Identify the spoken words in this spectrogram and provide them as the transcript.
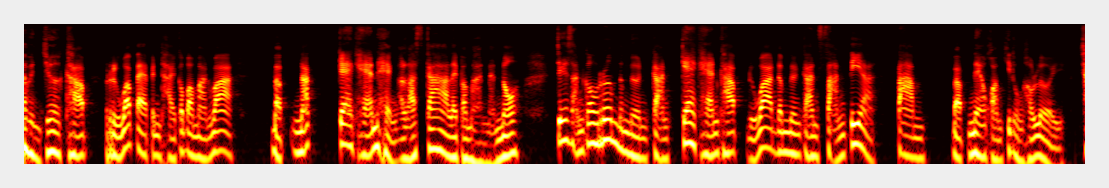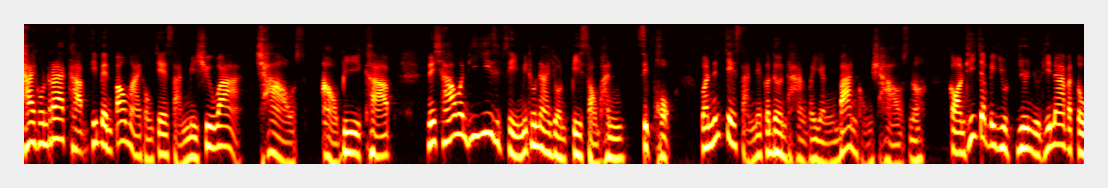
Avenger ครับ หรือว่าแปลเป็นไทยก็ประมาณว่า แบบนักแก้แค้นแห่ง阿拉สกาอะไรประมาณนั้นเนาะเจสันก็เริ่มดำเนินการแก้แค้นครับ หรือว่าดำเนินการสารเตี้ยตามแบบแนวความคิดของเขาเลย ชายคนแรกครับที่เป็นเป้าหมายของเจสันมีชื่อว่าชาลส์อัลบีครับ ในเช้าวันที่ 24 มิถุนายนปี 2016 วันนั้นเจสันเนี่ยก็เดินทางไปยังบ้านของชาลส์เนาะก่อนที่จะไปหยุดยืนอยู่ที่หน้าประตู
